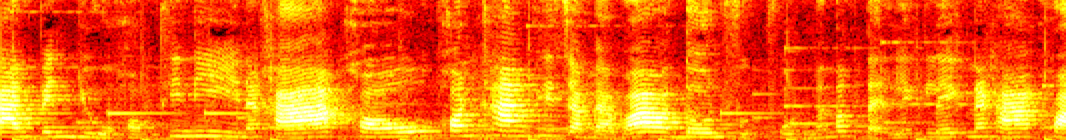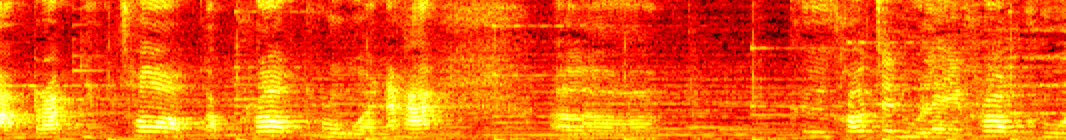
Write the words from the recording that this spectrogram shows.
การเป็นอยู่ของที่นี่นะคะเขาค่อนข้างที่จะแบบว่าโดนฝึกฝนมาตั้งแต่เล็ก ๆนะคะ ความรับผิดชอบกับครอบครัวนะคะ คือเขาจะดูแลครอบครัว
